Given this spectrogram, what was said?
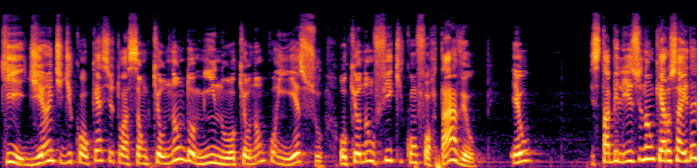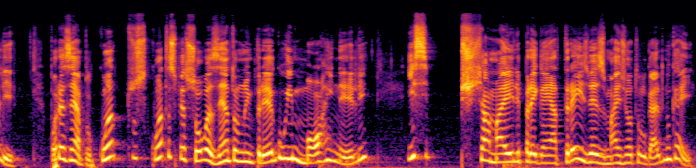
que, diante de qualquer situação que eu não domino, ou que eu não conheço, ou que eu não fique confortável, eu estabilizo e não quero sair dali. Por exemplo, quantos, quantas pessoas entram no emprego e morrem nele, e se chamar ele para ganhar três vezes mais em outro lugar, ele não quer ir.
